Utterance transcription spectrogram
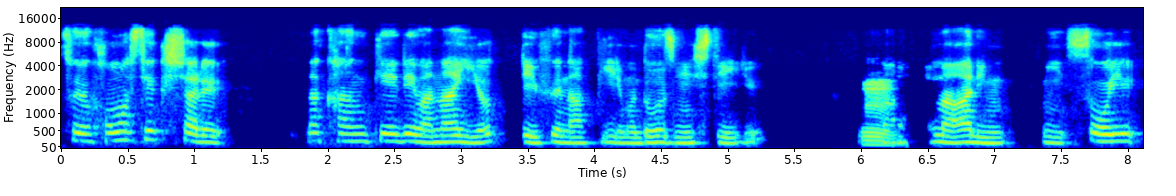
そういうホモセクシャルな関係ではないよっていう風なアピールも同時にしている。うん。まあ、まあある意味そういう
